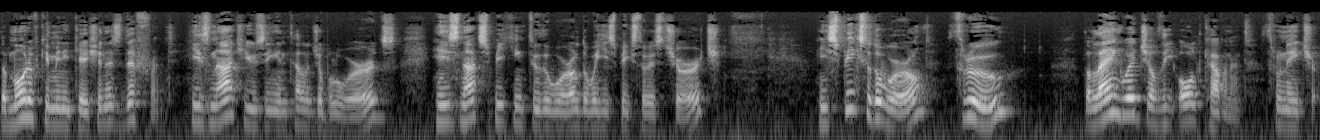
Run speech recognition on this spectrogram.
the mode of communication is different. He's not using intelligible words, he's not speaking to the world the way he speaks to his church. He speaks to the world through the language of the Old Covenant through nature.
